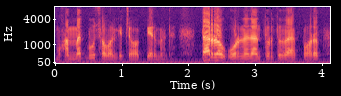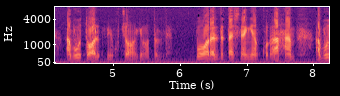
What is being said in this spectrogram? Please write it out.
Muhammad bu savolga javob bermadi. Darrov o'rnidan turdi va borib abu tolibning quchog'iga otildi. Bu orada tashlangan qur'a ham abu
